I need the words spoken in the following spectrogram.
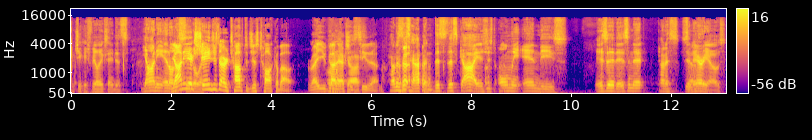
Khinchegashvili exchange. This Yianni in on Yianni single exchanges are tough to just talk about, right? You got to my actually gosh. see them. How does this happen? this this guy is just only in these is it, isn't it kind of s scenarios.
